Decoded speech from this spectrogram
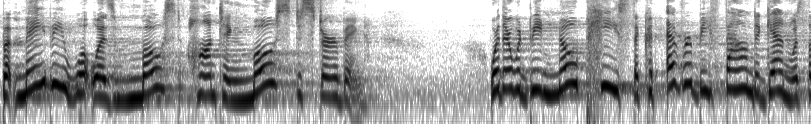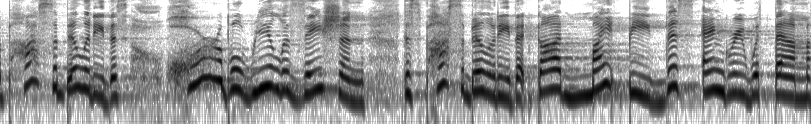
But maybe what was most haunting, most disturbing, where there would be no peace that could ever be found again, was the possibility, this horrible realization, this possibility that God might be this angry with them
